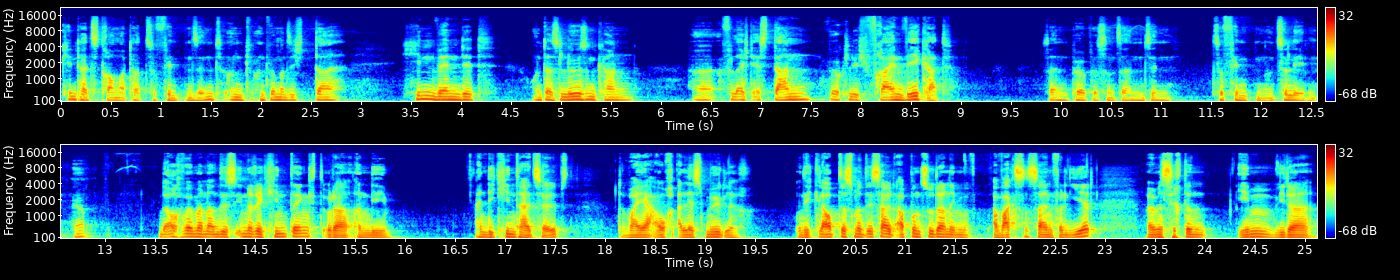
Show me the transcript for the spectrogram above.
Kindheitstraumata zu finden sind. Und, und wenn man sich da hinwendet und das lösen kann, äh, vielleicht erst dann wirklich freien Weg hat, seinen Purpose und seinen Sinn zu finden und zu leben. Ja? Und auch wenn man an das innere Kind denkt oder an die, an die Kindheit selbst, da war ja auch alles möglich. Und ich glaube, dass man das halt ab und zu dann im Erwachsensein verliert, weil man sich dann eben wieder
